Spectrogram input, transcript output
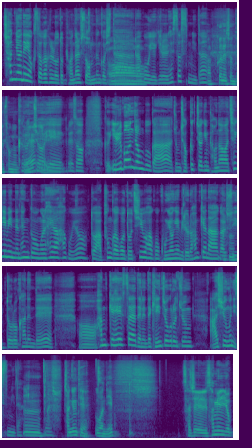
천년의 역사가 흘러도 변할 수 없는 것이다라고 얘기를 했었습니다. 박근혜 전 대통령 때. 그렇죠. 예. 그래서 그 일본 정부가 좀 적극적인 변화와 책임 있는 행동을 해야 하고요. 또 아픈 과거도 치유하고 공영의 미래로 함께 나아갈 수 음흠. 있도록 하는데 어 함께 했어야 되는데 개인적으로는 좀 아쉬움은 있습니다. 음, 네. 장경태 의원님. 사실 3.16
